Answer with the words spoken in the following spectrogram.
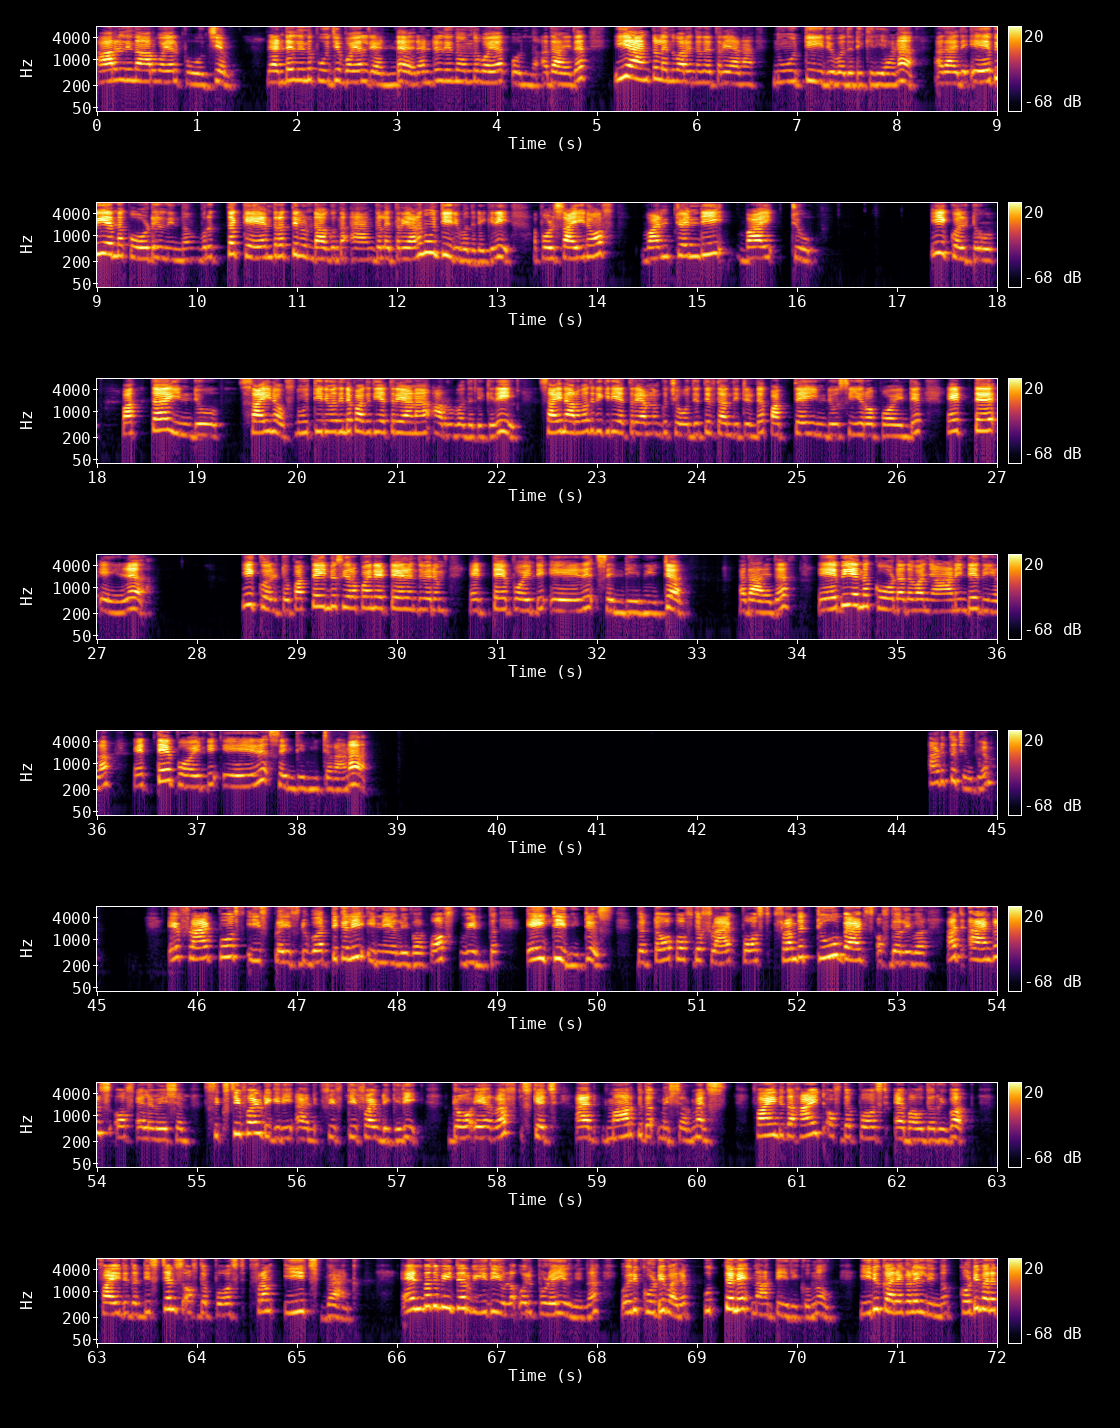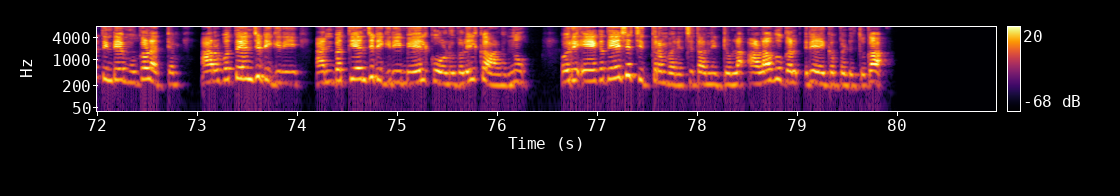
ആറിൽ നിന്ന് ആറ് പോയാൽ പൂജ്യം. രണ്ടിൽ നിന്ന് പൂജ്യം പോയാൽ രണ്ട് രണ്ടിൽ നിന്ന് ഒന്ന് പോയാൽ ഒന്ന്. അതായത് ഈ ആംഗിൾ എന്ന് പറയുന്നത് എത്രയാണ്? നൂറ്റി ഇരുപത് ഡിഗ്രിയാണ്. അതായത് എ ബി എന്ന കോഡിൽ നിന്നും വൃത്ത കേന്ദ്രത്തിൽ ഉണ്ടാകുന്ന ആംഗിൾ എത്രയാണ്? നൂറ്റി ഇരുപത് ഡിഗ്രി. അപ്പോൾ sine of one twenty by two equal to പത്ത് ഇന്റു സൈൻ ഓഫ് നൂറ്റി ഇരുപതിന്റെ പകുതി എത്രയാണ്? അറുപത് ഡിഗ്രി. സൈൻ അറുപത് ഡിഗ്രി എത്രയാണ് നമുക്ക് ചോദ്യത്തിൽ തന്നിട്ടുണ്ട്. പത്ത് ഇന്റു സീറോ പോയിന്റ് എട്ട് ഏഴ്. ഈക്വൽ ടു പത്ത് ഇന്റു സീറോ പോയിന്റ് എട്ട് ഏഴ് എന്ത് വരും? എട്ട് പോയിന്റ് ഏഴ് സെന്റിമീറ്റർ അതായത് എ ബി എന്ന കോഡ് അഥവാ ഞാണിന്റെ നീളം എട്ട് പോയിന്റ് ഏഴ് സെന്റിമീറ്റർ ആണ്. അടുത്ത ചോദ്യം. A flag post is placed vertically in a river of width 80 meters. The top of the flag post from the two banks of the river at angles of elevation 65 degree and 55 degree. Draw a rough sketch and mark the measurements. Find the height of the post above the river. Find the distance of the post from each bank. എൺപത് metre വീതിയുള്ള ഒരു പുഴയിൽ നിന്ന് ഒരു കൊടിമരം കുത്തനെ നാട്ടിയിരിക്കുന്നു. ഇരു കരകളിൽ നിന്നും കൊടിമരത്തിന്റെ മുകളറ്റം അറുപത്തിയഞ്ച് ഡിഗ്രി അൻപത്തിയഞ്ച് ഡിഗ്രി മേൽക്കോണുകളിൽ കാണുന്നു. ഒരു ഏകദേശ ചിത്രം വരച്ച് തന്നിട്ടുള്ള അളവുകൾ രേഖപ്പെടുത്തുക.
